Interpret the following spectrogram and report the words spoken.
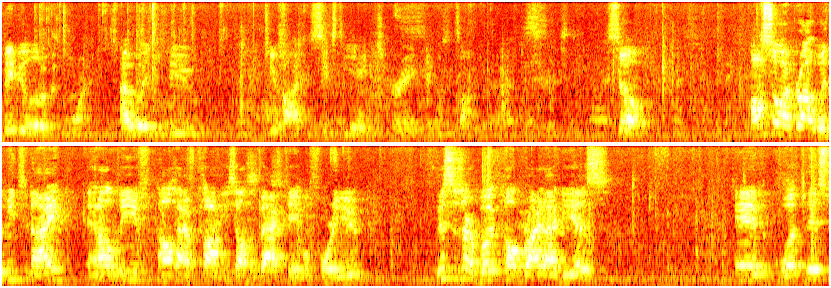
maybe a little bit more. I wouldn't do too high. 68 is great because it's occupied. So also I brought with me tonight, and I'll leave. I'll have copies on the back table for you. This is our book called Bright Ideas. And what this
